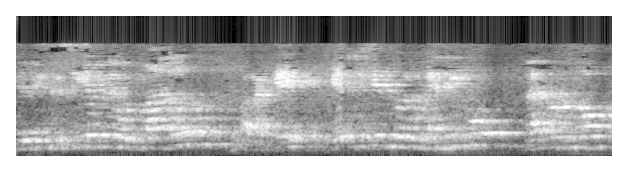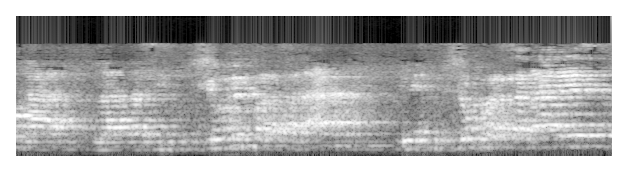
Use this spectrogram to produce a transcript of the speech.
Él dice, sígueme los malos, ¿para qué? Él siendo el médico, la, las instrucciones para sanar, y la instrucción para sanar es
